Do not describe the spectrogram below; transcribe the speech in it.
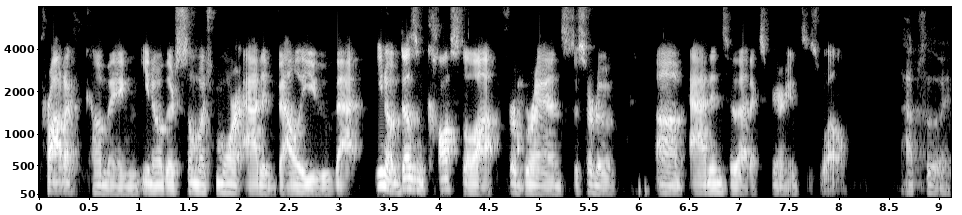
product coming, you know, there's so much more added value that, you know, doesn't cost a lot for brands to sort of um, add into that experience as well. Absolutely.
